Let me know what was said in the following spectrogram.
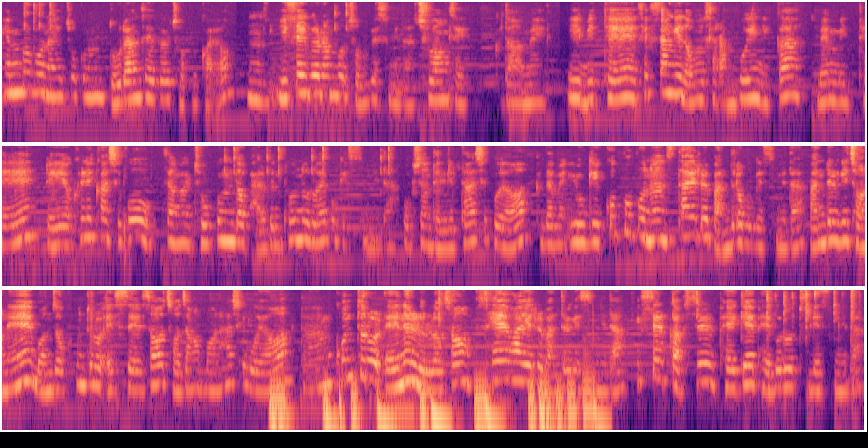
흰 부분에 조금 노란색을 줘볼까요? 음, 이 색을 한번 줘보겠습니다. 주황색 그 다음에 이 밑에 색상이 너무 잘 안 보이니까 맨 밑에 layer 클릭하시고 색상을 조금 더 밝은 톤으로 해보겠습니다. 옵션 delete 하시고요. 그 다음에 여기 끝부분은 스타일을 만들어 보겠습니다. 만들기 전에 먼저 컨트롤 S에서 저장 한번 하시고요. 그 다음 컨트롤 N을 눌러서 새 파일을 만들겠습니다. 픽셀 값을 100에 100으로 두겠습니다.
